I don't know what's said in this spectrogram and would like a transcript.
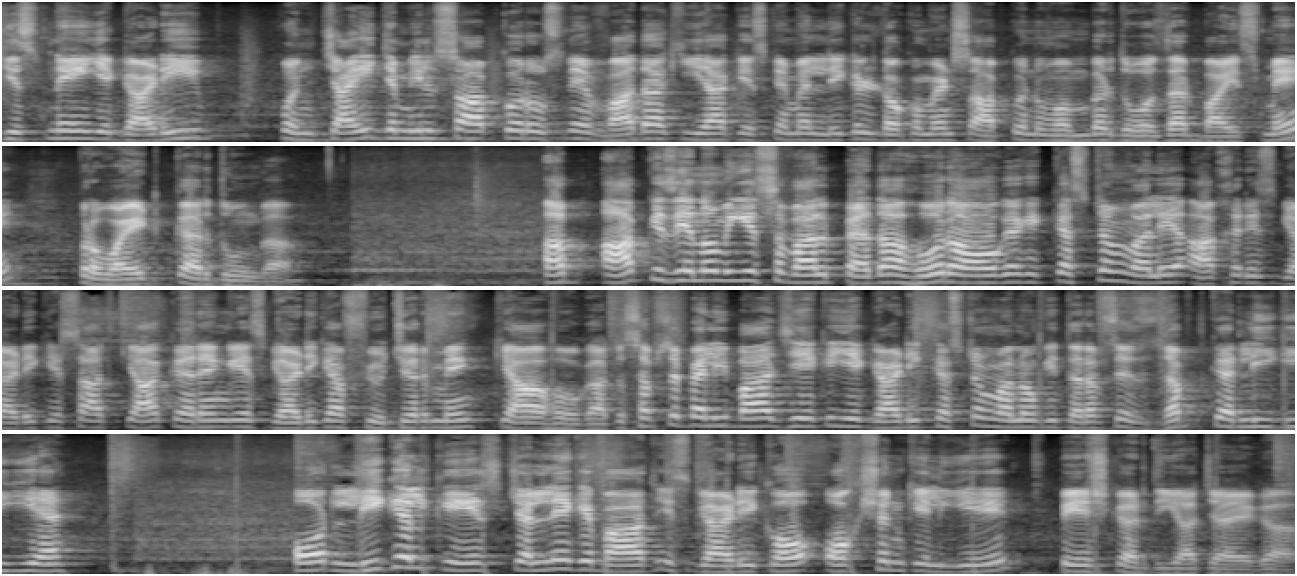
जिसने ये गाड़ी पहुंचाई जमील साहब को, और उसने वादा किया कि इसके मैं लीगल डॉक्यूमेंट्स आपको नवंबर 2022 में प्रोवाइड कर दूँगा। अब आपके जहनों में ये सवाल पैदा हो रहा होगा कि कस्टम वाले आखिर इस गाड़ी के साथ क्या करेंगे, इस गाड़ी का फ्यूचर में क्या होगा? तो सबसे पहली बात यह कि ये गाड़ी कस्टम वालों की तरफ़ से जब्त कर ली गई है। और लीगल केस चलने के बाद इस गाड़ी को ऑक्शन के लिए पेश कर दिया जाएगा।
